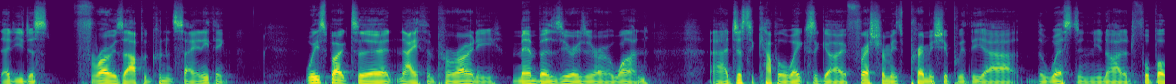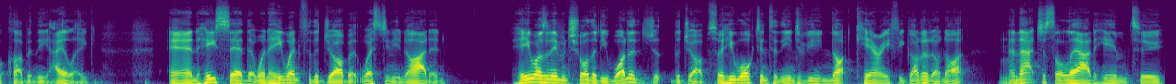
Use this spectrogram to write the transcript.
that you just froze up and couldn't say anything. We spoke to Nathan Peroni, member 001, uh, just a couple of weeks ago, fresh from his premiership with the uh, the Western United Football Club in the A League, and he said that when he went for the job at Western United, he wasn't even sure that he wanted the job. So he walked into the interview not caring if he got it or not, and that just allowed him to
